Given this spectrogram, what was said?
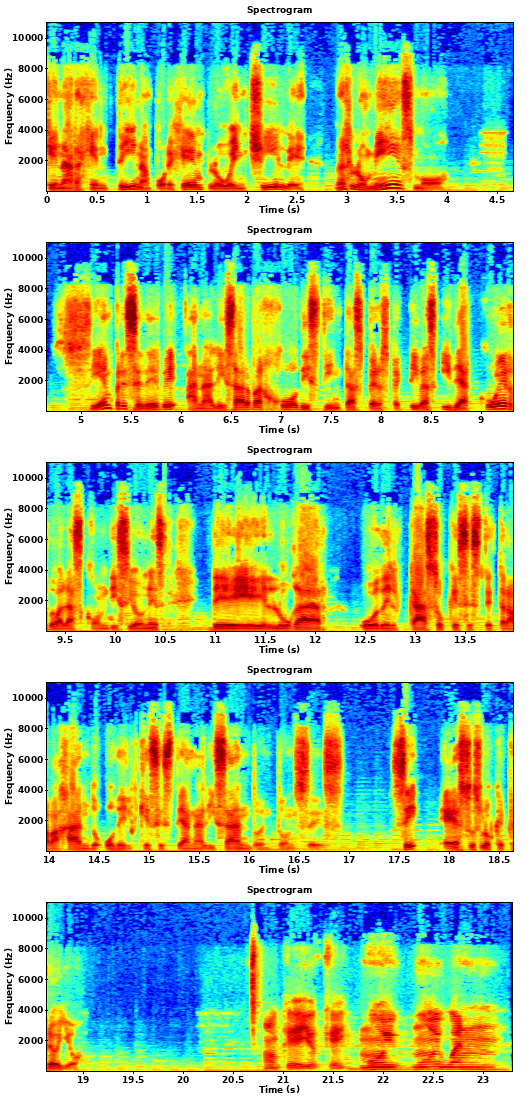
que en Argentina, por ejemplo, o en Chile. No es lo mismo siempre se debe analizar bajo distintas perspectivas y de acuerdo a las condiciones del lugar o del caso que se esté trabajando o del que se esté analizando. Entonces, sí, eso es lo que creo yo. Ok, ok. Muy, muy buen,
